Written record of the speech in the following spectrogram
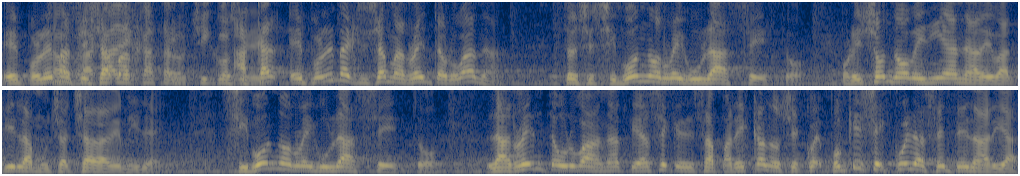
el problema se acá llama. dejás a los chicos y- el problema es que se llama renta urbana. Entonces, si vos no regulás esto, por eso no venían a debatir la muchachada de mi ley. Si vos no regulás esto, la renta urbana te hace que desaparezcan los escuelas. Porque esa escuela centenaria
